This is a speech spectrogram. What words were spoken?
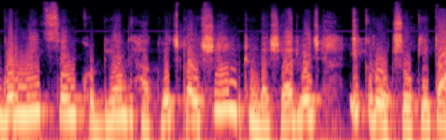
ਗੁਰਮੀਤ ਸਿੰਘ ਖੁੱਡੀਆਂ ਦੇ ਹੱਕ ਵਿੱਚ ਕੱਲ ਸ਼ਾਮ ਬਠਿੰਡਾ ਸ਼ਹਿਰ ਵਿੱਚ ਇੱਕ ਰੋਡ ਸ਼ੋਅ ਕੀਤਾ।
